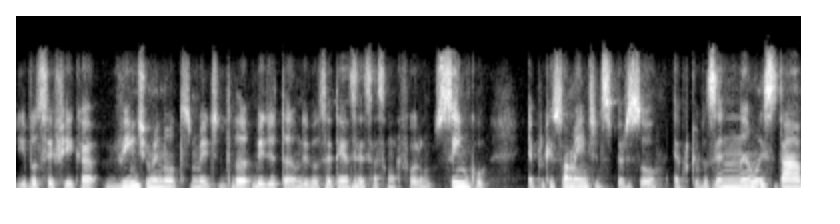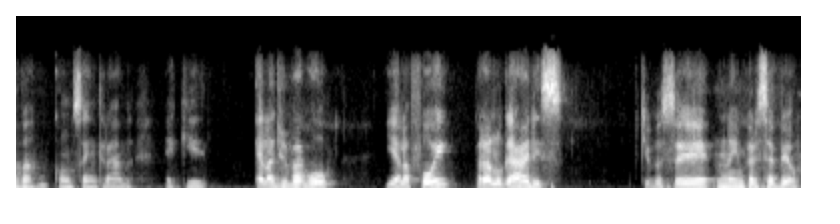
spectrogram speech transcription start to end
e você fica 20 minutos medita meditando e você tem a sensação que foram 5, é porque sua mente dispersou, é porque você não estava concentrado, é que ela divagou e ela foi para lugares que você nem percebeu.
